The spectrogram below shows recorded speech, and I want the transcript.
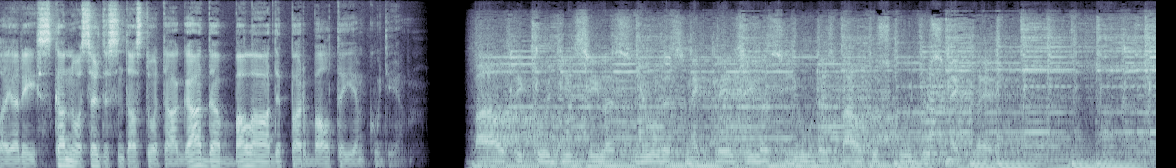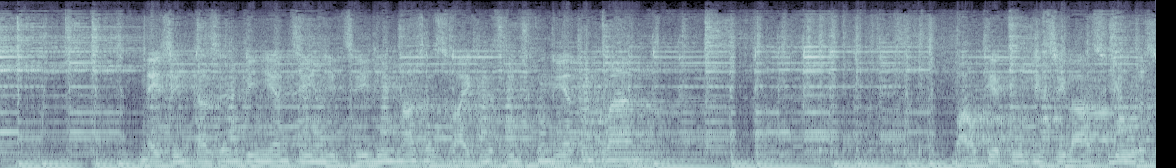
lai arī skan no 68. gada balāde par baltajiem kuģiem. Balti kuģi, zilas jūras meklē, zilas jūras baltus kuģus meklē. Nezin, ka zem viņiem dziļi, dziļi mazas zvaigznes viņš tur iet un klēnt. Baltie kuģi zilās jūras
